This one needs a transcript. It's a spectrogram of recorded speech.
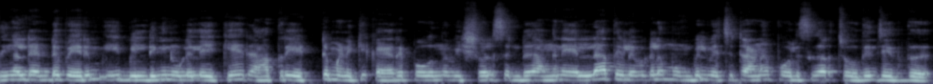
നിങ്ങൾ രണ്ടുപേരും ഈ ബിൽഡിങ്ങിനുള്ളിലേക്ക് രാത്രി എട്ട് മണിക്ക് കയറിപ്പോകുന്ന വിഷ്വൽസ് ഉണ്ട്. അങ്ങനെ എല്ലാ തെളിവുകളും മുമ്പിൽ വെച്ചിട്ടാണ് പോലീസുകാർ ചോദ്യം ചെയ്തത്.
